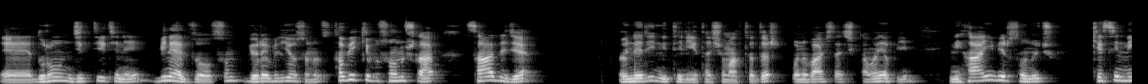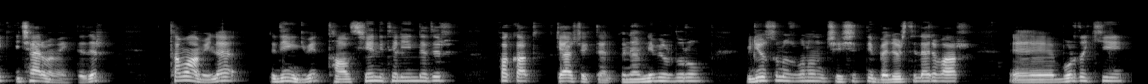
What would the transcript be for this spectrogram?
e, durumun ciddiyetini bir nebze olsun görebiliyorsunuz. Tabii ki bu sonuçlar sadece öneri niteliği taşımaktadır. Bunu başta açıklama yapayım. Nihai bir sonuç kesinlik içermemektedir. Tamamıyla dediğim gibi tavsiye niteliğindedir. Fakat gerçekten önemli bir durum. Biliyorsunuz bunun çeşitli belirtileri var. Ee, buradaki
